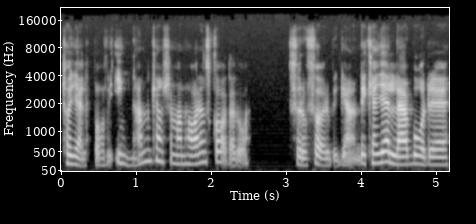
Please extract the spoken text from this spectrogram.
tar hjälp av innan kanske man har en skada då för att förebygga. Det kan gälla både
